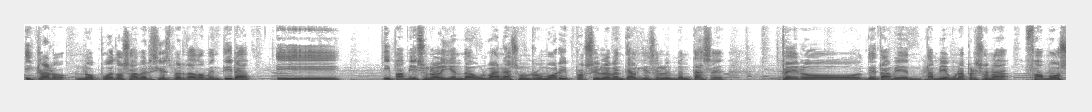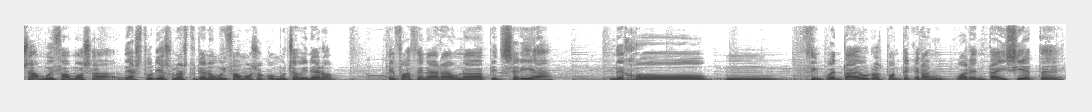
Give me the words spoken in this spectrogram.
y claro, no puedo saber si es verdad o mentira, y, y para mí es una leyenda urbana, es un rumor y posiblemente alguien se lo inventase. Pero de también, también una persona famosa, muy famosa de Asturias, un asturiano muy famoso con mucho dinero, que fue a cenar a una pizzería, dejó mm, 50 euros, ponte que eran 47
